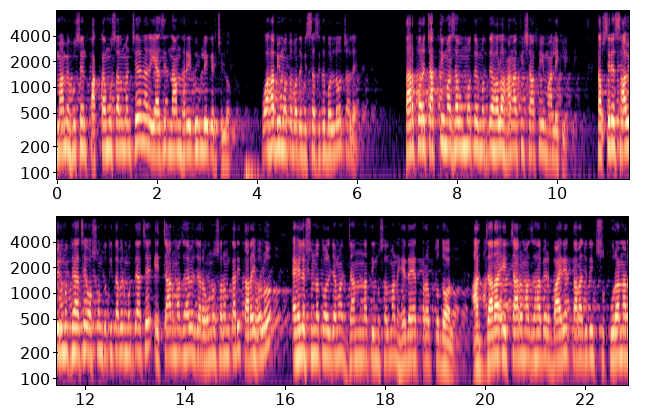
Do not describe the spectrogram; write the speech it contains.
ইমামে হুসেন পাক্কা মুসলমান ছিলেন আর ইয়াজিদ নামধারী ডুপ্লিকেট ছিল। ওয়াহাবি মতবাদে বিশ্বাসীতে বললেও চলে। তারপরে চারটি মাঝহাব উম্মতের মধ্যে হলো হানাফি সাফি মালিকি। তাফসিরে সাবির মধ্যে আছে, অসংখ্য কিতাবের মধ্যে আছে। এই চার মাযহাবের যারা অনুসরণকারী, তারাই হলো আহলে সুন্নাত জামাত, জান্নাতি মুসলমান হেদায়েত প্রাপ্ত দল। আর যারা এই চার মাযহাবের বাইরে, তারা যদি কুরআন আর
